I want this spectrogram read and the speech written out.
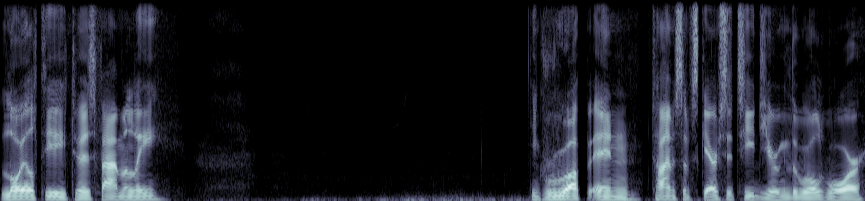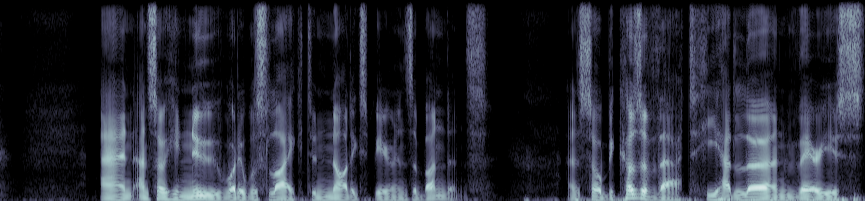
loyalty to his family. He grew up in times of scarcity during the World War, and and so he knew what it was like to not experience abundance. And so because of that, he had learned various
